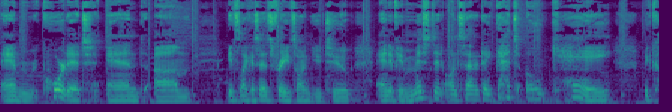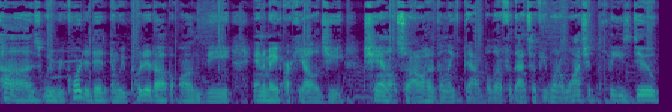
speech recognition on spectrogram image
and we record it and um, it's like I said, it's free. It's on YouTube. And if you missed it on Saturday, that's okay because we recorded it and we put it up on the Anime Archaeology channel. So I'll have the link down below for that. So if you want to watch it, please do.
